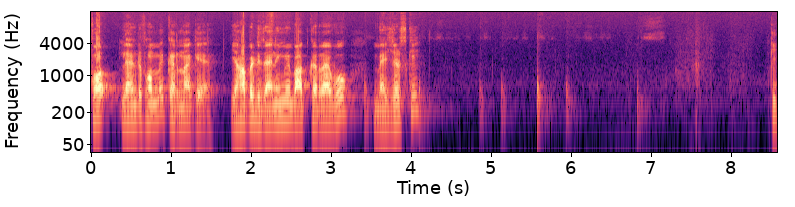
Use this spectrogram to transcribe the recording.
फॉर लैंड रिफॉर्म में करना क्या है? यहाँ पे डिज़ाइनिंग में बात कर रहा है वो मेजर्स की, कि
